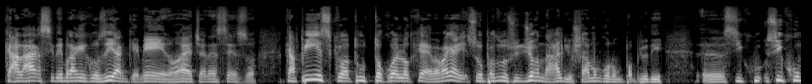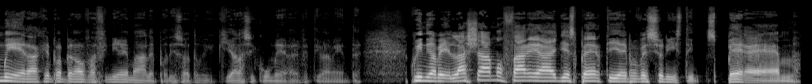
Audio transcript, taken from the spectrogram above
calarsi le braghe così anche meno, eh? cioè nel senso capisco tutto quello che è, ma magari soprattutto sui giornali usciamo con un po' più di eh, sicu- sicumera che poi però fa finire male poi di solito chi ha la sicumera effettivamente. Quindi vabbè, lasciamo fare agli esperti e ai professionisti. Sperem.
